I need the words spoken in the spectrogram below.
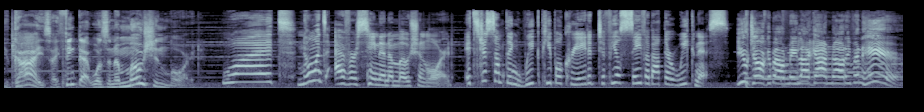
You guys, I think that was an emotion lord. What? No one's ever seen an emotion lord. It's just something weak people created to feel safe about their weakness. You talk about me like I'm not even here.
